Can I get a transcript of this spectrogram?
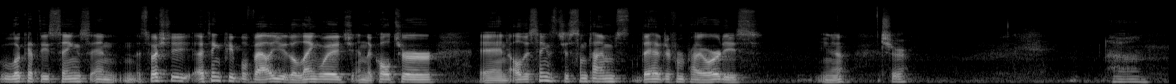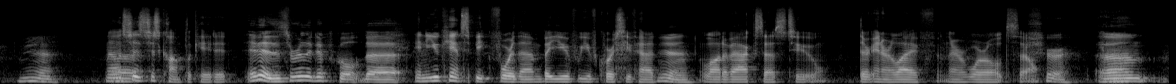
look at these things, and especially I think people value the language and the culture, and all these things. Just sometimes they have different priorities, you know. Sure. Um, yeah. No, it's Uh, just just complicated, It is. It's really difficult. The and you can't speak for them, but you've, you of course you've had Yeah. a lot of access to their inner life and their world. So Sure. you know. Um,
